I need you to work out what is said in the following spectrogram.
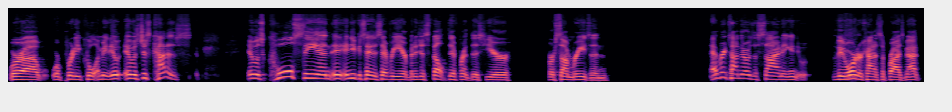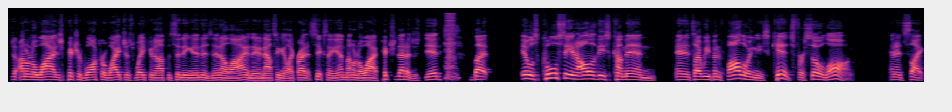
were uh were pretty cool. I mean, it, it was just kind of it was cool seeing, and, and you can say this every year, but it just felt different this year for some reason. Every time there was a signing, and uh, the order kind of surprised me. I, I don't know why. I just pictured Walker White just waking up and sitting in his NLI and they announcing it like right at 6 a.m. I don't know why I pictured that. I just did. But it was cool seeing all of these come in. And it's like we've been following these kids for so long. And it's like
